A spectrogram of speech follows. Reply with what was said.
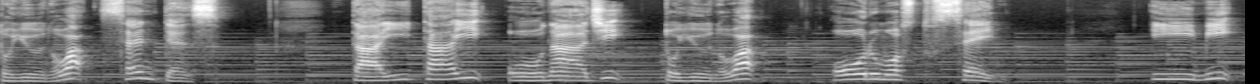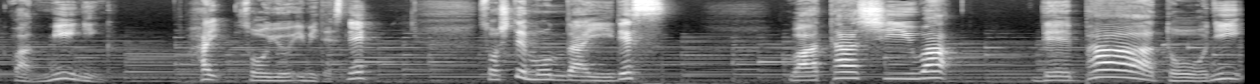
というのはセンテンス。大体同じというのは almost same。意味は meaning。はい、そういう意味ですね。そして問題です。私はデパートに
